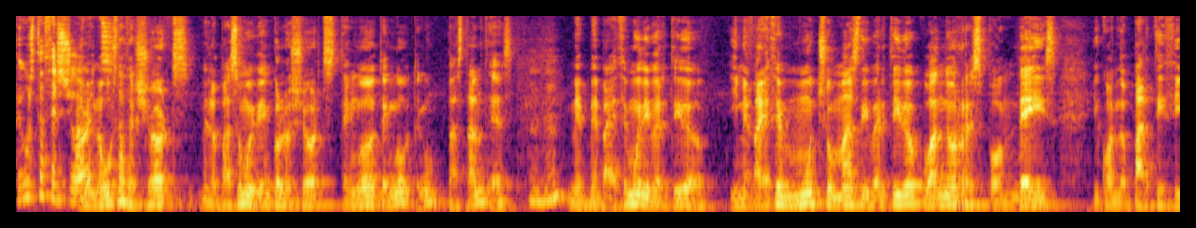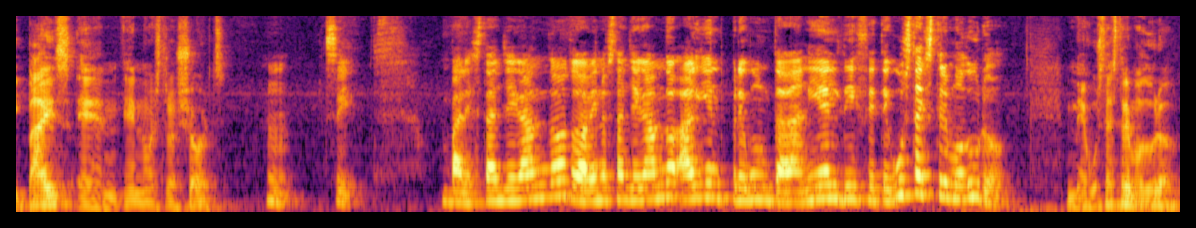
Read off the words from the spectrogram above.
¿Te gusta hacer A shorts? mí me gusta hacer shorts, me lo paso muy bien con los shorts. Tengo, tengo, tengo bastantes. Me, me parece muy divertido. Y me parece mucho más divertido cuando respondéis y cuando participáis en, en nuestros shorts. Hmm, Sí. Vale, están llegando, todavía no están llegando. Alguien pregunta, Daniel dice, ¿te gusta Extremo Duro? Me gusta extremo duro.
